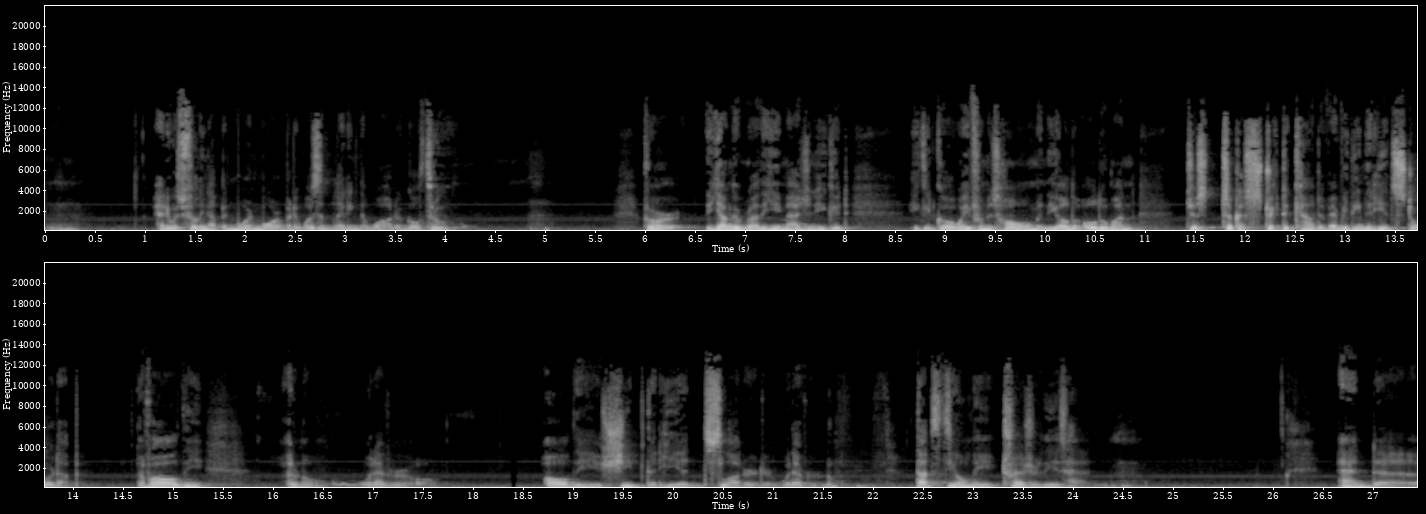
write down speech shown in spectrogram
mm-hmm. and it was filling up and more and more, but it wasn't letting the water go through. For the younger brother, he imagined he could he could go away from his home, and the older older one just took a strict account of everything that he had stored up, of all the I don't know whatever all the sheep that he had slaughtered or whatever. That's the only treasure that he's had. And uh,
